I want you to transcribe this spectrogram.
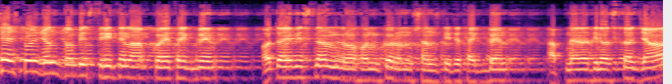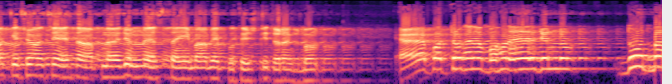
শেষ পর্যন্ত বিস্তৃতি লাভ করে থাকবেন অতএব ইসলাম গ্রহণ করুন, শান্তিতে থাকবেন। আপনার দিনস্থ যা কিছু আছে তা আপনার জন্য স্থায়ীভাবে প্রতিষ্ঠিত রাখব। পত্রখানা বহনের জন্য দূত বা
